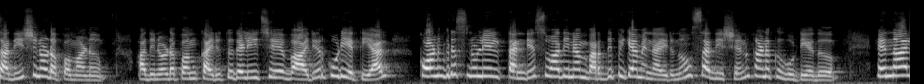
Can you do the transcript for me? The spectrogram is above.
സതീശനോടൊപ്പമാണ്. അതിനോടൊപ്പം കരുത്തു തെളിയിച്ച് വാര്യർ കൂടിയെത്തിയാൽ കോൺഗ്രസിനുള്ളിൽ തന്റെ സ്വാധീനം വർദ്ധിപ്പിക്കാമെന്നായിരുന്നു സതീശൻ കണക്കുകൂട്ടിയത്. എന്നാൽ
